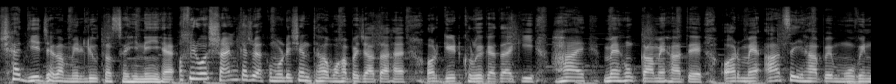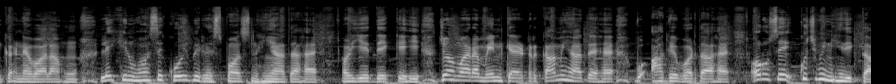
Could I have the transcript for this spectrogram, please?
शायद ये जगह मेरे लिए उतना सही नहीं है। और फिर वो श्राइन का जो एकोमोडेशन था, वहाँ पर जाता है और गेट खोल के कहता है कि, हाय, मैं हूँ कामे हाथे और मैं आज से यहाँ पे मूव इन करने वाला हूँ। लेकिन वहाँ से कोई भी रिस्पॉन्स नहीं आता है। और ये देख के ही जो हमारा मेन कैरेक्टर कामी हाथे है, वो आगे बढ़ता है और उसे कुछ भी नहीं दिखता।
